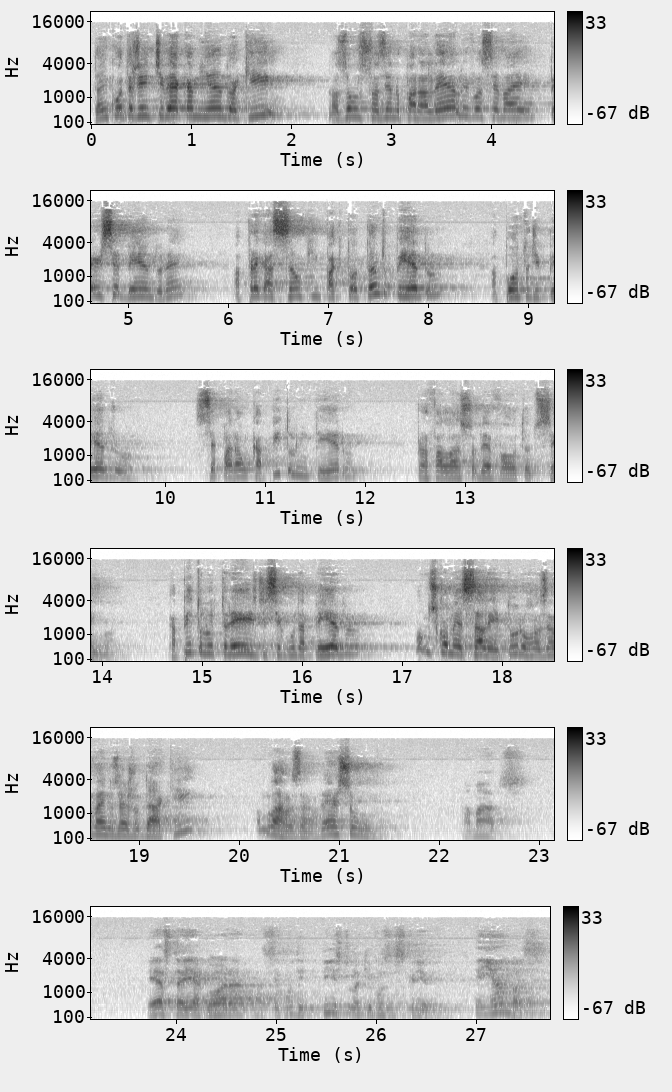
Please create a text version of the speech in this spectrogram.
Então, enquanto a gente estiver caminhando aqui, nós vamos fazendo paralelo e você vai percebendo, né? A pregação que impactou tanto Pedro, a ponto de Pedro separar um capítulo inteiro para falar sobre a volta do Senhor. Capítulo 3 de 2 Pedro. Vamos começar a leitura, o Rosan vai nos ajudar aqui. Vamos lá, Rosan, verso 1. Amados, esta é agora a segunda epístola que vos escrevo. Em ambas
